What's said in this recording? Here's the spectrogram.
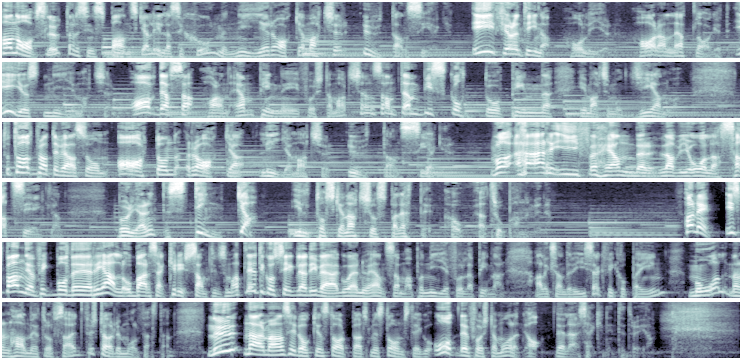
Han avslutade sin spanska lilla session med nio raka matcher utan seger. I Fiorentina, håll i er nu, har han lett laget i just nio matcher. Av dessa har han en pinne i första matchen samt en biscotto-pinne i matchen mot Genoa. Totalt pratar vi alltså om 18 raka ligamatcher utan seger. Vad är i för händer Laviola sats egentligen? Börjar det inte stinka Il Toscanaccio Spalletti? Oh, jag tror på honom. Hörni, i Spanien fick både Real och Barca kryss samtidigt som Atletico seglade iväg och är nu ensamma på nio fulla pinnar. Alexander Isak fick hoppa in, mål men en halv meter offside förstörde målfesten. Nu närmar han sig dock en startplats med stormsteg och åt det första målet, ja det lär säkert inte dröja.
